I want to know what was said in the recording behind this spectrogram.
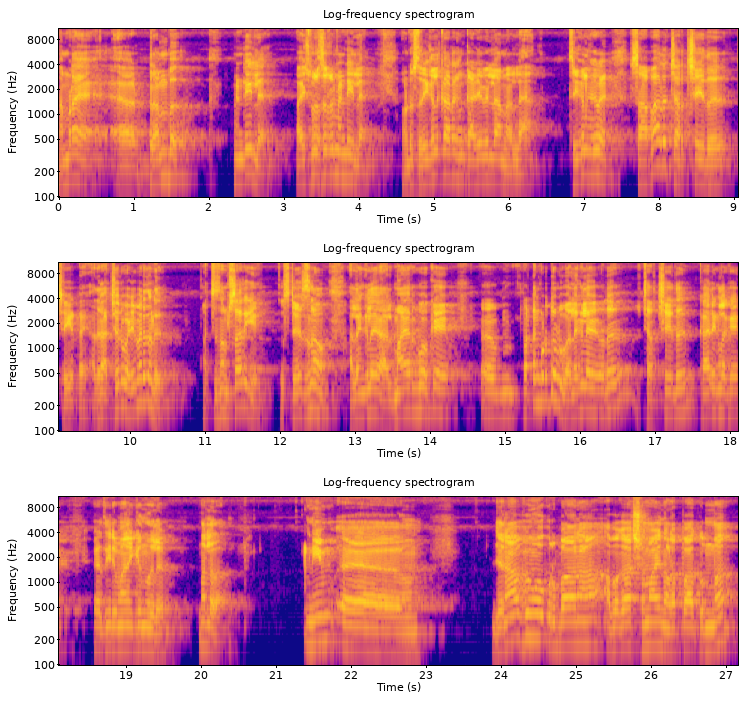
നമ്മുടെ ഡ്രംബ് മിണ്ടിയില്ല? വൈസ് പ്രസിഡന്റ് മിണ്ടിയില്ല? അതുകൊണ്ട് സ്ത്രീകൾക്കാർക്കും കഴിവില്ല എന്നല്ല. സ്ത്രീകൾക്ക് സഭ അത് ചർച്ച ചെയ്ത് ചെയ്യട്ടെ. അതിന് അച്ഛൻ ഒരു വഴിമരുന്നുണ്ട്. അച്ഛൻ സംസാരിക്കുക സിസ്റ്റേഴ്സിനോ അല്ലെങ്കിൽ അൽമായർക്കോ ഒക്കെ പട്ടം കൊടുത്തോളൂ. അല്ലെങ്കിൽ അത് ചർച്ച ചെയ്ത് കാര്യങ്ങളൊക്കെ തീരുമാനിക്കുന്നതിൽ നല്ലതാണ് ഇനിയും ജനാഭിമുഖ കുർബാന അവകാശമായി നടപ്പാക്കുന്ന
